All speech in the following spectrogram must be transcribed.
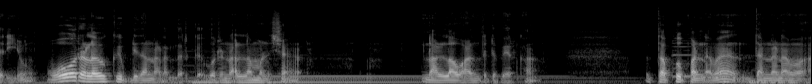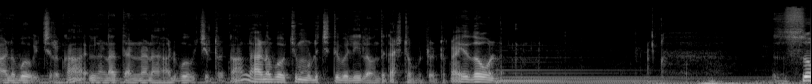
தெரியும். ஓரளவுக்கு இப்படி தான் நடந்திருக்கு. ஒரு நல்ல மனுஷன் நல்லா வாழ்ந்துட்டு போயிருக்கான். தப்பு பண்ணவன் தண்டனை அனுபவிச்சிருக்கான். இல்லைன்னா தண்டனை அனுபவிச்சுட்டு இருக்கான் இல்லை அனுபவித்து முடிச்சுட்டு வெளியில் வந்து கஷ்டப்பட்டுருக்கான் ஏதோ ஒன்று ஸோ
